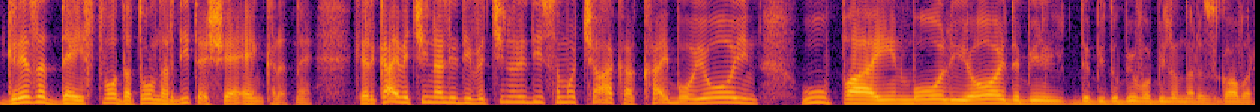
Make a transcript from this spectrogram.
gre za dejstvo, da to naredite še enkrat. Ne? Ker kaj večina ljudi, večina ljudi samo čaka, kaj bojo in upa in molijo, da, da bi dobil vabilo na razgovor.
